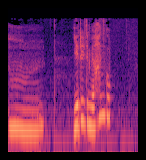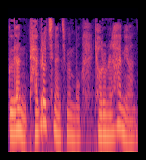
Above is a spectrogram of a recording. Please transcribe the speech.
음, 예를 들면 한국은 그러니까 다 그렇진 않지만 뭐 결혼을 하면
